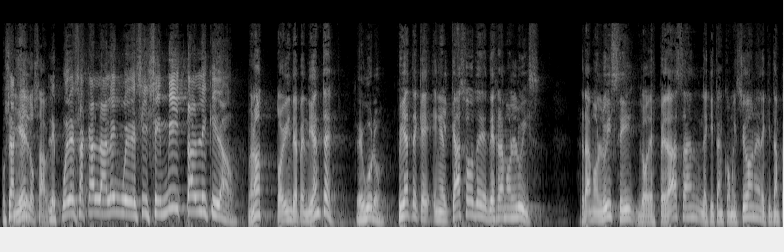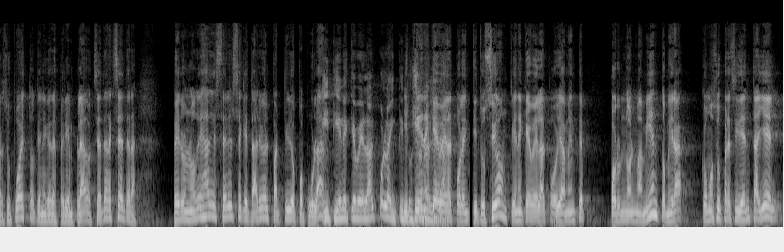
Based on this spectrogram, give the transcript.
O sea, y él lo sabe. Le puede sacar la lengua y decir, sin mí están liquidados. Bueno, estoy independiente. Seguro. Fíjate que en el caso de, Ramón Luis, Ramón Luis sí, lo despedazan, le quitan comisiones, le quitan presupuesto, tiene que despedir empleados, etcétera, etcétera. Pero no deja de ser el secretario del Partido Popular. Y tiene que velar por la institución. Y tiene que velar por la institución, tiene que velar, obviamente, por un normamiento. Mira cómo su presidente ayer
